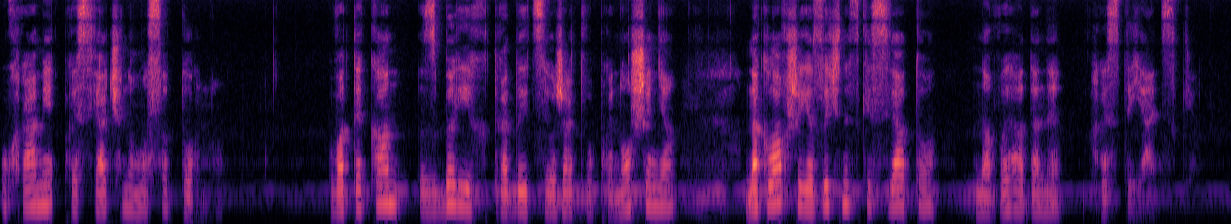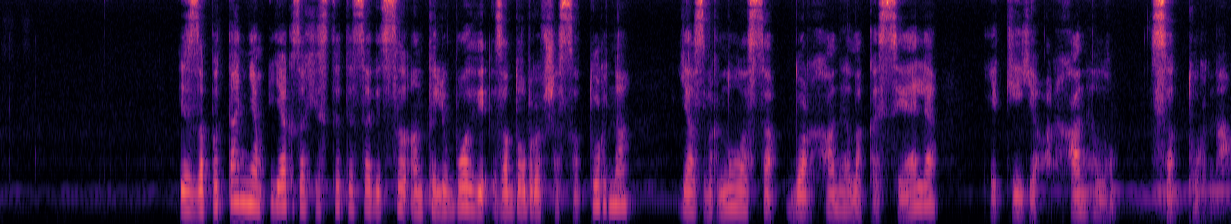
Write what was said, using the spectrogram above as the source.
у храмі, присвяченому Сатурну. Ватикан зберіг традицію жертвоприношення, наклавши язичницьке свято на вигадане християнське. Із запитанням, як захиститися від сил антилюбові, задобривши Сатурна, я звернулася до Архангела Касіеля, який є архангелом Сатурна.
